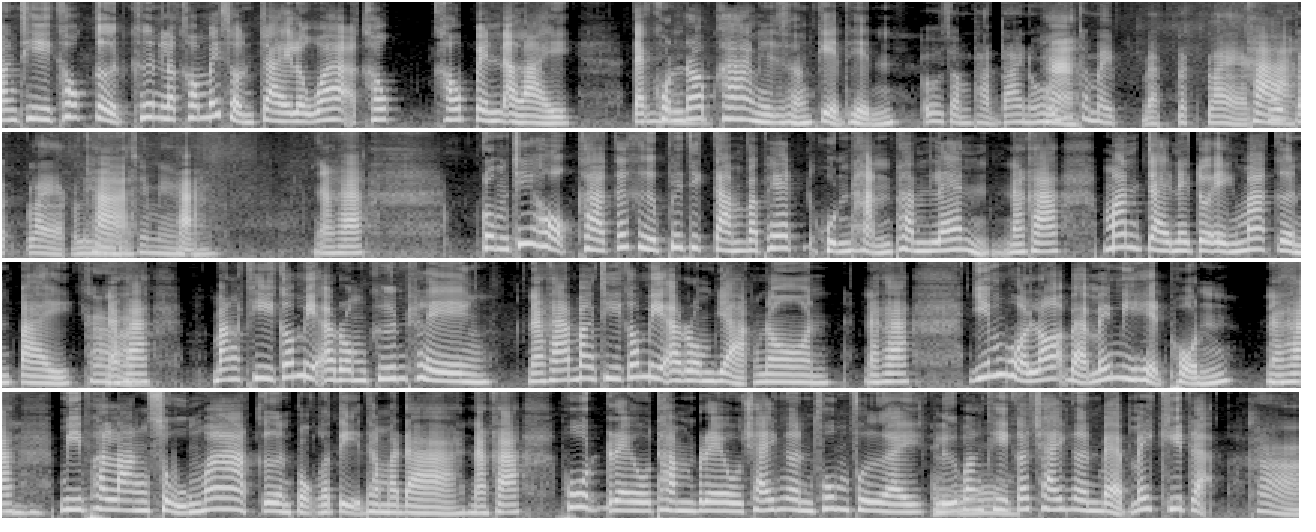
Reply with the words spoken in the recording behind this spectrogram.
บางทีเขาเกิดขึ้นแล้วเขาไม่สนใจหรอกว่าเขาเขาเป็นอะไร แต่คนรอบข้างเนี่ยจะสังเกตเห็นเออสัมผัสได้เนอะค่ะเฮ้ยทำไมแบบแปลกๆค่ะพูดแปลกๆอะไรอย่างนี้ค่ะใช่ไหมค่ะนะคะ กลุ่มที่ 6 ค่ะ ก็คือพฤติกรรมประเภทหุนหันพลันแล่นนะคะ มั่นใจในตัวเองมากเกินไปค่ะนะคะ บางทีก็มีอารมณ์คลื้นเพลงนะคะ บางทีก็มีอารมณ์อยากนอนนะคะ ยิ้มหัวเราะแบบไม่มีเหตุผลนะคะ มีพลังสูงมากเกินปกติธรรมดานะคะ พูดเร็วทำเร็วใช้เงินฟุ่มเฟือย หรือบางทีก็ใช้เงินแบบไม่คิดอะค่ะ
